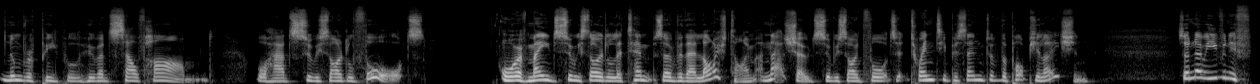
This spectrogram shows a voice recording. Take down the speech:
number of people who had self harmed or had suicidal thoughts or have made suicidal attempts over their lifetime, and that showed suicide thoughts at 20% of the population. So, no, even if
